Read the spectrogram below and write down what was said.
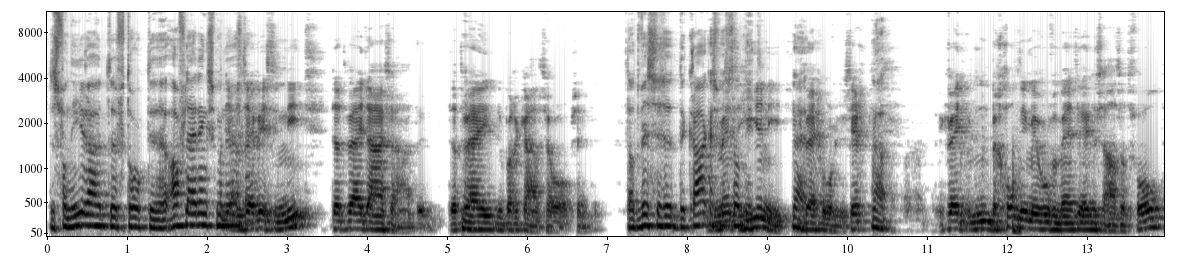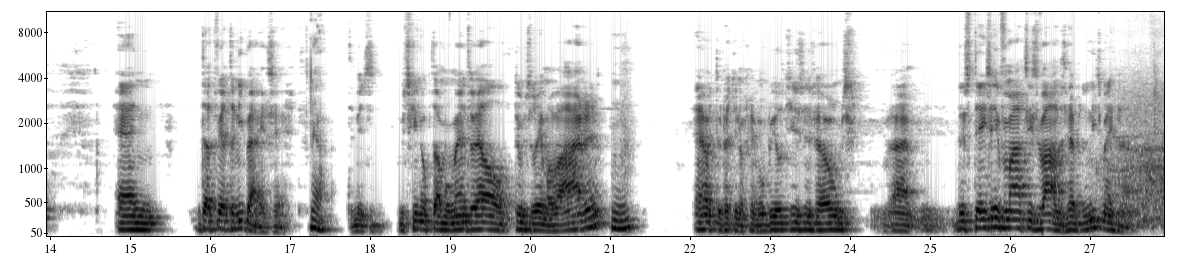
dus van hieruit uh, vertrok de afleidingsmanoeuvre? Ja, zij wisten niet dat wij daar zaten. Dat wij de barricade zouden opzetten. Dat wisten ze, de krakers wisten dat niet? hier niet. Nee. Wij geworden gezegd. Ja. Ik weet, het begon niet meer hoeveel mensen, de hele zaal zat vol. En dat werd er niet bij gezegd. Ja. Tenminste, misschien op dat moment wel, toen ze er eenmaal waren. Mm. Ja, toen had je nog geen mobieltjes en zo. Dus deze informatie is waar, dus ze hebben er niets mee gedaan.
